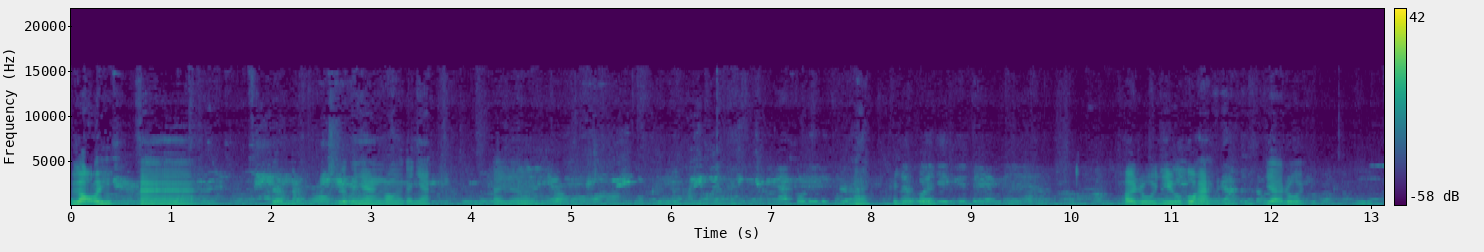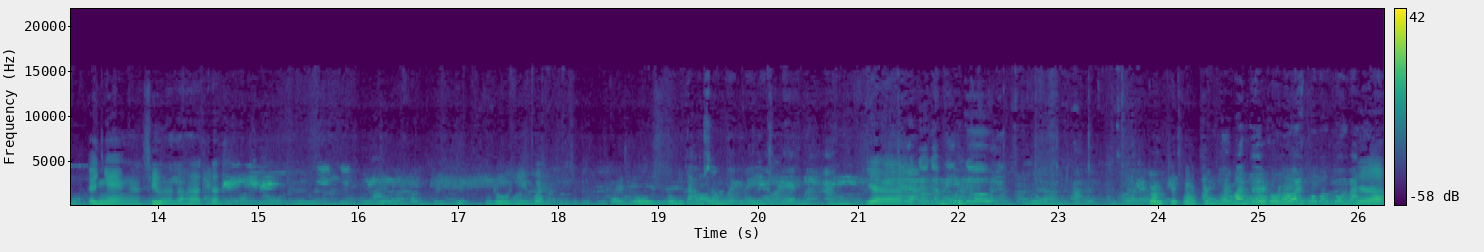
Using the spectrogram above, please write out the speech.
gỏi. À. Rất là ngon nha ngon rồi cả nhà. Đây à, bây giờ cô đi. Hơi rùi nhiều của cô ha. Dạ rồi để ngang xíu là nó hết rồi rùi nhiều quá. Rồi Cúng cậu xong rồi mấy anh em ăn. Dạ. Dạ. Cô cho con chụp hình bánh cô gói, cô cô gói bánh Dạ.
